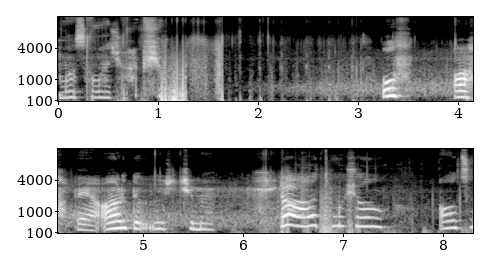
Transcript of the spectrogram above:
masama çarpıyor. Of. Ah be Arda Özçimen. Ya 60 o. 6.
